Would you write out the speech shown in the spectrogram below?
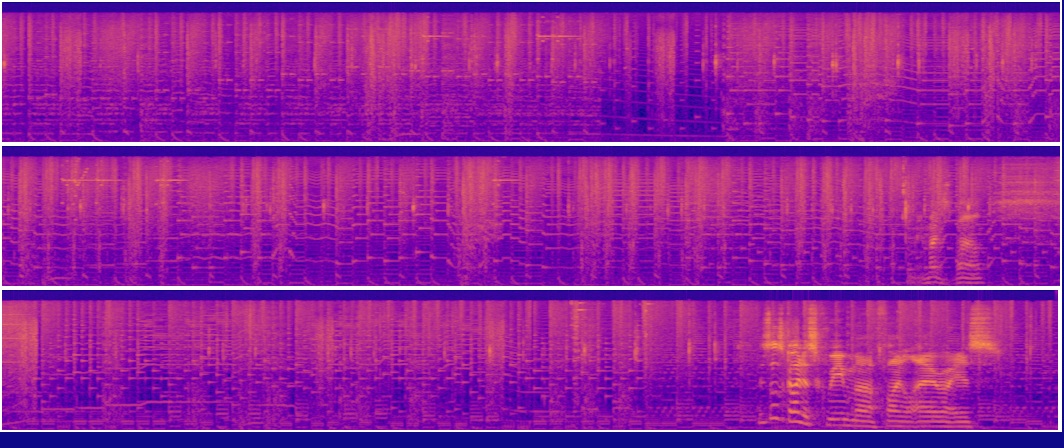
Kind of scream uh, Final Era is,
